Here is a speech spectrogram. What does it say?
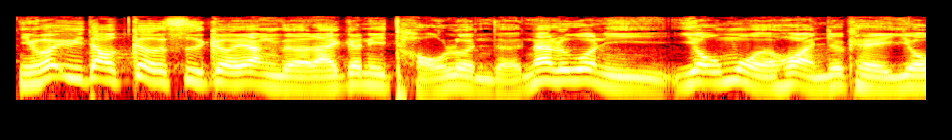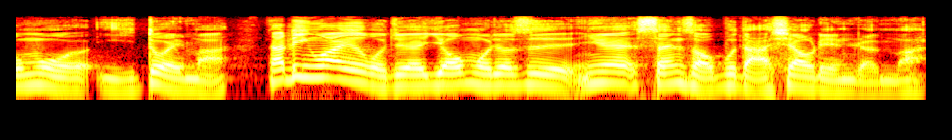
你会遇到各式各样的来跟你讨论的。那如果你幽默的话，你就可以幽默以对嘛。那另外一个，我觉得幽默就是因为伸手不打笑脸人嘛，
